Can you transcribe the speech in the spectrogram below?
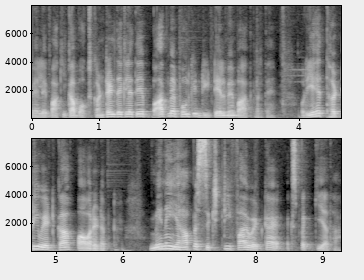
पहले बाकी का बॉक्स कंटेंट देख लेते हैं, बाद में फ़ोन की डिटेल में बात करते हैं। और ये है थर्टी वेट का पावर एडेप्टर मैंने यहाँ पर सिक्सटी फाइव वेट का एक्सपेक्ट किया था।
